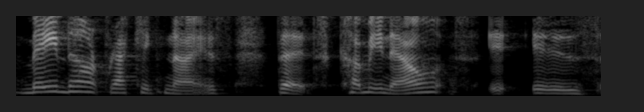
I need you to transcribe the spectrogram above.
may not recognize that coming out is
